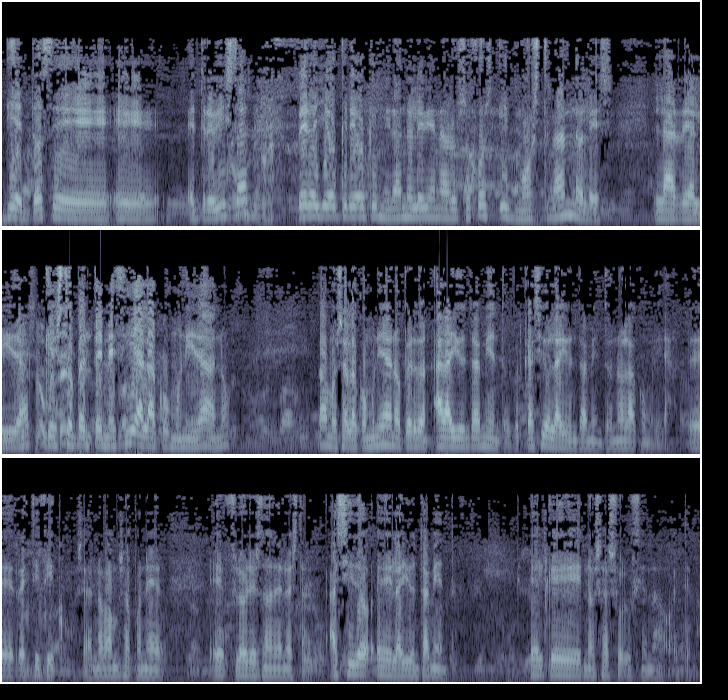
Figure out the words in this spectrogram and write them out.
10, 12 eh, entrevistas, pero yo creo que mirándole bien a los ojos y mostrándoles la realidad, que, esto pertenecía a la comunidad, ¿no? Vamos, a la comunidad, no, perdón, al ayuntamiento, porque ha sido el ayuntamiento, no la comunidad. Eh, rectifico, o sea, no vamos a poner eh, flores donde no están. Ha sido el ayuntamiento el que nos ha solucionado el tema.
